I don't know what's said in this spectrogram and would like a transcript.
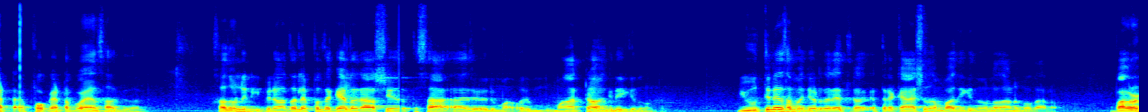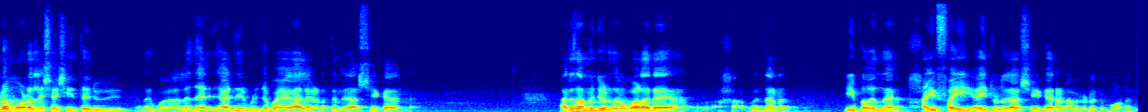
കട്ട കട്ടപ്പോയാൻ സാധ്യതയുണ്ട്. സോ അതുകൊണ്ട് ഇനി പിന്നെ മാത്രമല്ല ഇപ്പോഴത്തെ കേരള രാഷ്ട്രീയത്തെ ഒരു ഒരു മാറ്റം ആഗ്രഹിക്കുന്നുണ്ട്. യൂത്തിനെ സംബന്ധിച്ചിടത്തോളം എത്ര എത്ര കാശ് സമ്പാദിക്കുന്നു എന്നുള്ളതാണ് പ്രധാനം അപ്പോൾ അവരുടെ മോഡൽ ശശി തരൂർ എന്നപോലെ അല്ല ദാരിദ്ര്യം പിടിച്ച പഴയ കാലഘട്ടത്തിലെ രാഷ്ട്രീയക്കാരല്ല. അവരെ സംബന്ധിച്ചിടത്തോളം വളരെ എന്താണ് ഈ പറയുന്ന ഹൈഫൈ ആയിട്ടുള്ള രാഷ്ട്രീയക്കാരാണ് അവരുടെ ഒരു മോഡൽ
